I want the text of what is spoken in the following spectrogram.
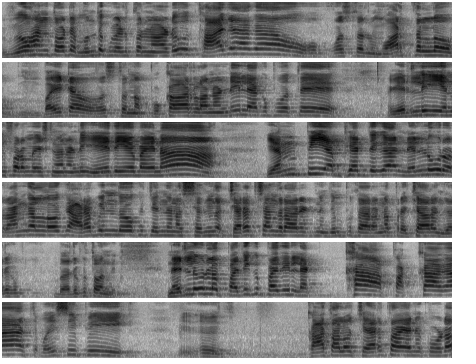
వ్యూహంతో ముందుకు వెళుతున్నాడు. తాజాగా వస్తున్న వార్తల్లో బయట వస్తున్న పుకార్లు అనండి లేకపోతే ఎర్లీ ఇన్ఫర్మేషన్ అనండి ఏది ఏమైనా ఎంపీ అభ్యర్థిగా నెల్లూరు రంగంలోకి అరబిందోకి చెందిన చంద్ర శరత్చంద్రారెడ్డిని దింపుతారన్న ప్రచారం జరుగు జరుగుతోంది. నెల్లూరులో పదికి పది లెక్క పక్కాగా వైసీపీ ఖాతాలో చేరతాయని కూడా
